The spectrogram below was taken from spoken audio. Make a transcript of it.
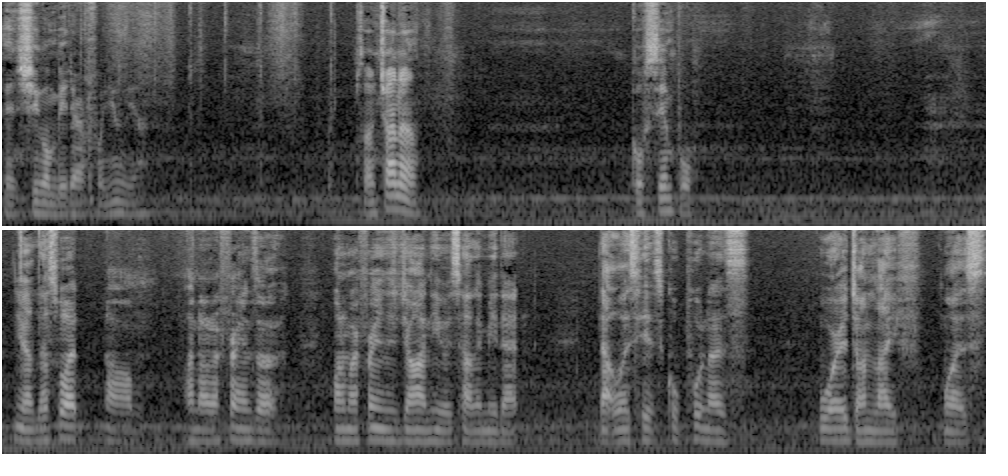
then she gonna be there for you, yeah. So I'm trying to go simple. Yeah, that's what um, another friends, uh, one of my friends, John, he was telling me that that was his kupuna's words on life was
